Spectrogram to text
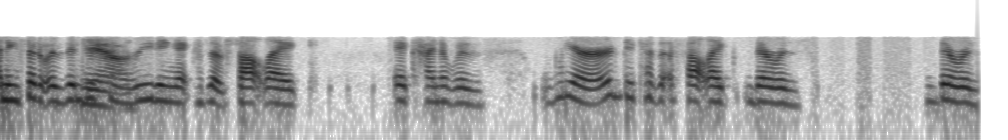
and he said it was interesting Yeah. reading it because it felt like it kind of was weird because it felt like there was there was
